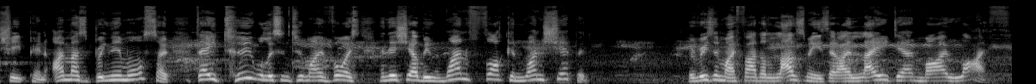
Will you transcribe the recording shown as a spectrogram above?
sheep pen. I must bring them also. They too will listen to my voice, and there shall be one flock and one shepherd. The reason my Father loves me is that I lay down my life,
